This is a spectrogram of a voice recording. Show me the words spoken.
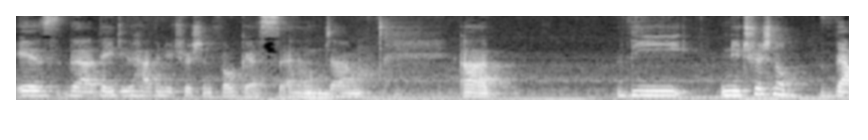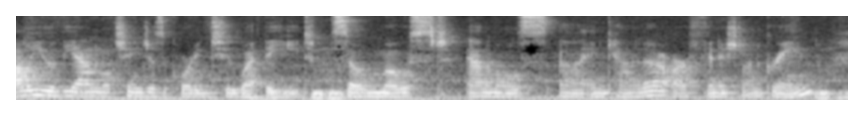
is that they do have a nutrition focus, and um, uh, the nutritional value of the animal changes according to what they eat. Mm-hmm. So most animals uh, in Canada are finished on grain. Mm-hmm.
